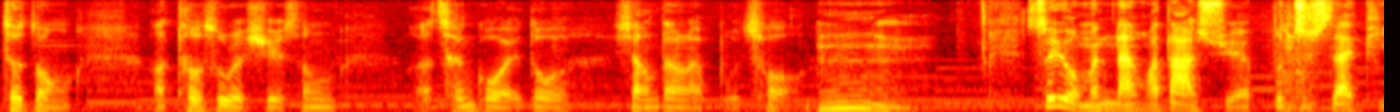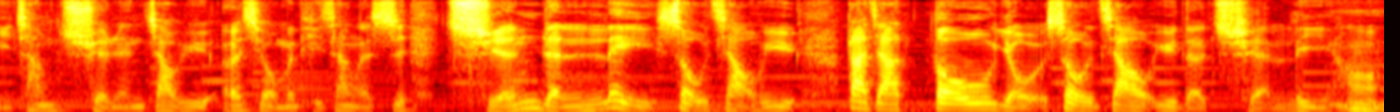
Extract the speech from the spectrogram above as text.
这种啊特殊的学生，呃，成果也都相当的不错。嗯。所以，我们南华大学不只是在提倡全人教育，而且我们提倡的是全人类受教育，大家都有受教育的权利哈。嗯、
